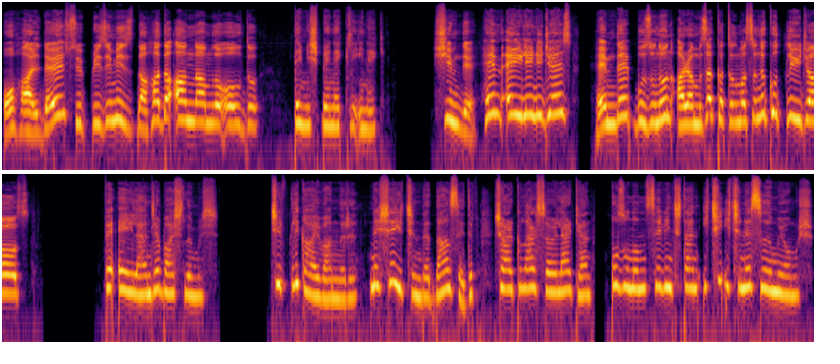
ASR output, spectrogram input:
O halde sürprizimiz daha da anlamlı oldu. demiş benekli inek. Şimdi hem eğleneceğiz hem de buzunun aramıza katılmasını kutlayacağız. ve eğlence başlamış. Çiftlik hayvanları neşe içinde dans edip şarkılar söylerken buzunun sevinçten içi içine sığmıyormuş.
